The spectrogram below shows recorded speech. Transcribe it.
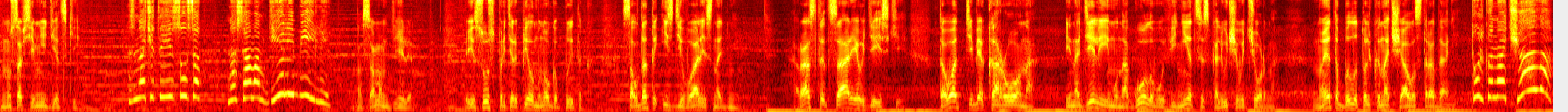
Но совсем не детский. Значит, Иисуса на самом деле били? На самом деле. Иисус претерпел много пыток. Солдаты издевались над ним Раз ты царь иудейский, то вот тебе корона И надели ему на голову венец из колючего терна Но это было только начало страданий Только начало?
